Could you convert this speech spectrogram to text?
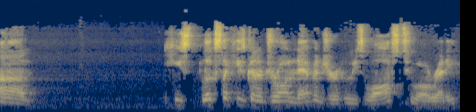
Um, he looks like he's going to draw Nevinger, who he's lost to already,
